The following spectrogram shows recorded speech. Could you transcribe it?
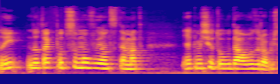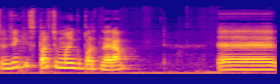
No i no tak podsumowując temat, jak mi się to udało zrobić. No dzięki wsparciu mojego partnera, E,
